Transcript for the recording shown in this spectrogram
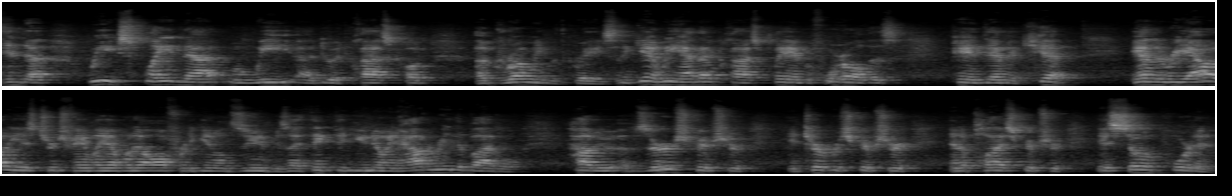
And uh, we explain that when we uh, do a class called uh, Growing with Grace. And again, we had that class planned before all this pandemic hit. And the reality is, church family, I want to offer it again on Zoom because I think that you knowing how to read the Bible, how to observe Scripture, interpret Scripture, and apply Scripture is so important.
